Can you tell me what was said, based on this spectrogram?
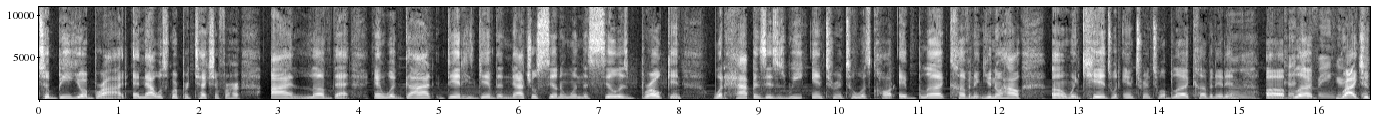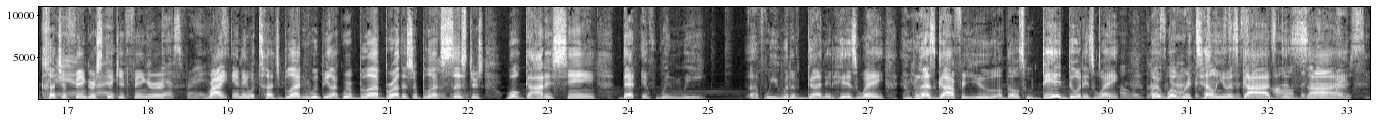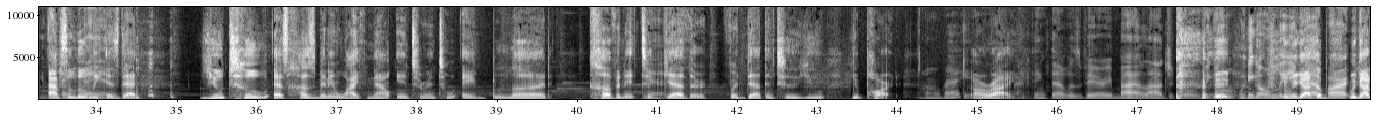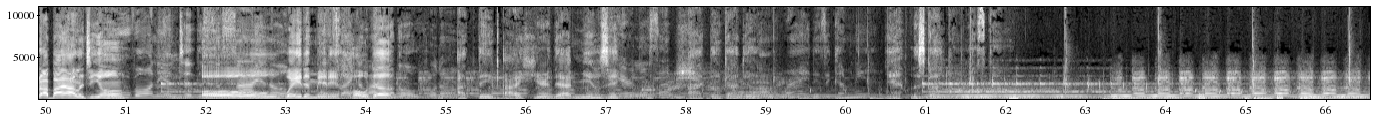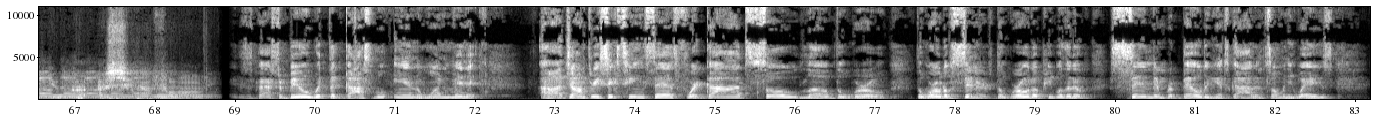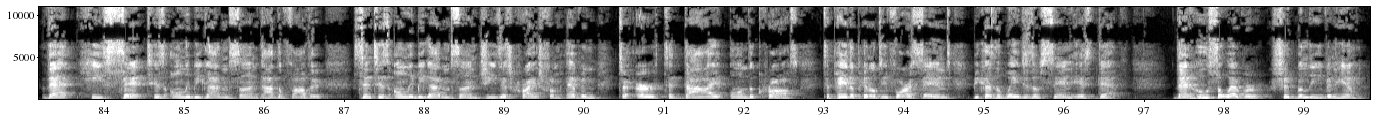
to be your bride. And that was for protection for her. I love that. And what God did, He gave the natural seal. And when the seal is broken, what happens is, is we enter into what's called a blood covenant. You know how uh, when kids would enter into a blood covenant and uh, Mm. Your blood, finger, right? You cut your hand, finger, right. stick your finger, right? And they would touch blood and we'd be like, we're blood brothers or blood Mm-hmm. sisters. Well, God is saying that if when we if we would have done it his way and bless God for you of those who did do it his way. Oh, but what God we're telling you is God's all the new design absolutely Amen. is that you two as husband and wife now enter into a blood covenant Yes. together for death until you you part. All right. All right. I think that was very biological. We're going we gonna leave we got that the part. we got our biology on. Move on into the Oh, wait a minute. Hold up. Oh, hold on. I think I hear that music. hear a little something? I think I do. All right. Is it coming in? Yeah, let's go. Let's go. Hey, This is Pastor Bill with the gospel in one minute. Uh, John 3.16 says, For God so loved the world, the world of sinners, the world of people that have sinned and rebelled against God in so many ways, that he sent his only begotten son, God the Father, sent his only begotten son, Jesus Christ, from heaven to earth to die on the cross to pay the penalty for our sins because the wages of sin is death. That whosoever should believe in him,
